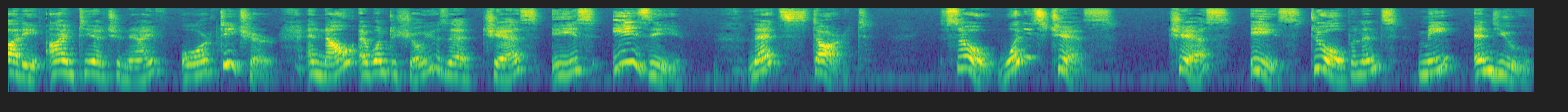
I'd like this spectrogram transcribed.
everybody, I'm Tian Chernaev or teacher and now I want to show you that chess is easy. Let's start. So, what is chess? Chess is two opponents, me and you.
